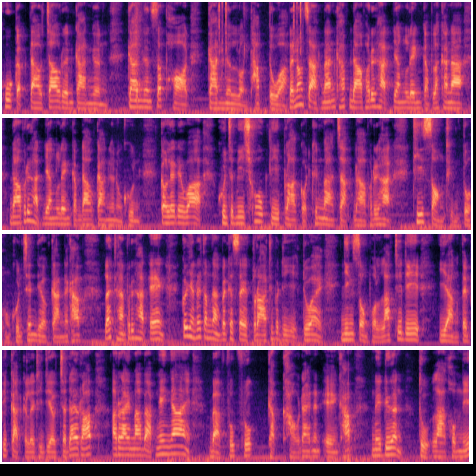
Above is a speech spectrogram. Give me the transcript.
คู่กับดาวเจ้าเรือนการเงิน การเงินซัพพอร์ต การเงินหล่นทับตัว และนอกจากนั้นครับดาวพฤหัสยังเล็งกับลัคนา ดาวพฤหัสยังเล็งกับดาวการเงินของคุณ ก็เรียกได้ว่าคุณจะมีโชคดีปรากฏขึ้นมาจากดาวพฤหัสที่ส่องถึงตัวของคุณเช่นเดียวกันนะครับและแถมพฤหัสเองก็ยังได้ตำแหน่งเป็นเกษตราธิบดีอีกด้วย ยิ่งส่งผลลัพธ์ที่ดี อย่างเต็มพิกัดกันเลยทีเดียวจะได้รับอะไรมาแบบง่ายๆ แบบฟลุกๆกับเขาได้นั่นเองครับ ในเดือนตุลาคมนี้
